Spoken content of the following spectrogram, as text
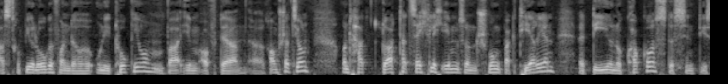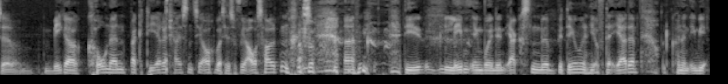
Astrobiologe von der Uni Tokio, war eben auf der Raumstation und hat dort tatsächlich eben so einen Schwung Bakterien, Deinococcus, das sind diese Mega-Conan-Bakterien, heißen sie auch, weil sie so viel aushalten. Ähm, die leben irgendwo in den ärgsten Bedingungen hier auf der Erde und können irgendwie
